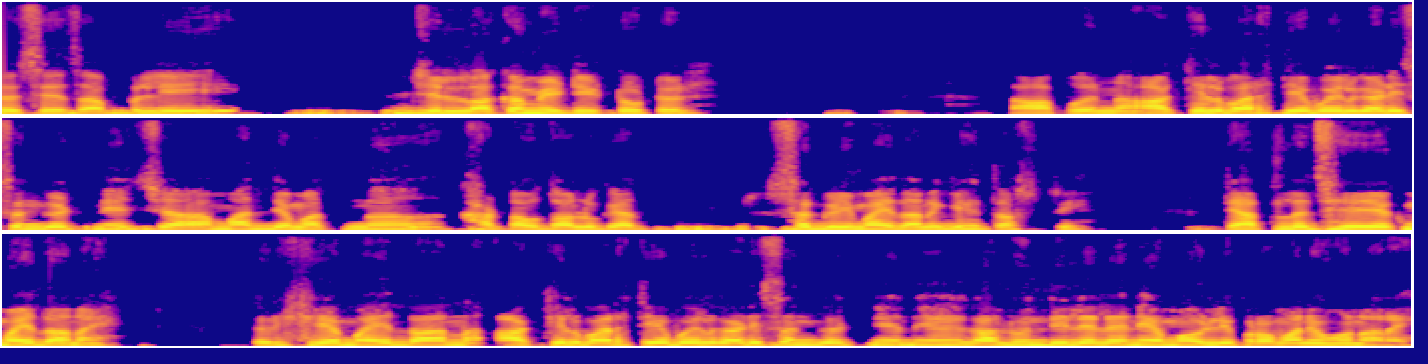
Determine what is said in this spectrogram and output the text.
तसेच आपली जिल्हा कमिटी टोटल आपण अखिल भारतीय बैलगाडी संघटनेच्या माध्यमातून खटाव तालुक्यात सगळी मैदानं घेत असते त्यातलंच हे एक मैदान आहे. तर हे मैदान अखिल भारतीय बैलगाडी संघटनेने घालून दिलेल्या नियमावलीप्रमाणे होणार आहे.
